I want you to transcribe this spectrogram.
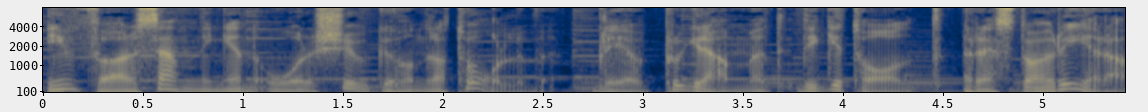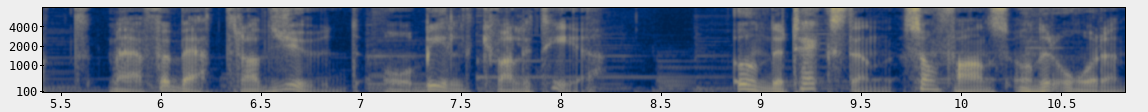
Inför sändningen år 2012 blev programmet digitalt restaurerat med förbättrad ljud och bildkvalitet. Undertexten som fanns under åren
